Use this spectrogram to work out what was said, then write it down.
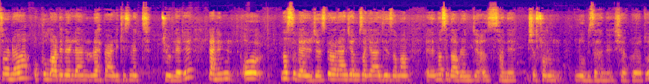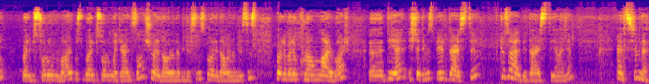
sonra okullarda verilen rehberlik hizmet türleri. Yani o nasıl vereceğiz? Bir öğrenci yanımıza geldiği zaman e, nasıl davranacağız? Hani işte sorunu bize hani şey yapıyordu. Böyle bir sorun var. Bu böyle bir sorunla geldiği zaman şöyle davranabilirsiniz, böyle davranabilirsiniz. Böyle böyle kuramlar var e, diye işlediğimiz bir dersti. Güzel bir dersti yani. Evet şimdi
